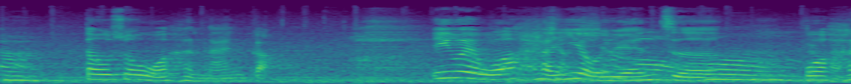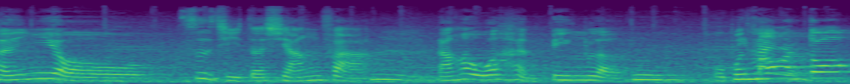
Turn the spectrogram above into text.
啊，都说我很难搞，因为我很有原则，嗯我很有自己的想法，嗯然后我很冰冷，嗯，我不太很，多。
